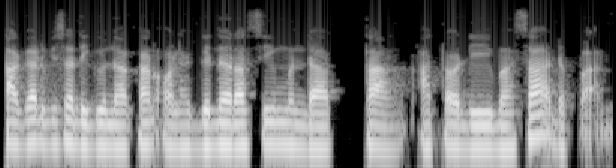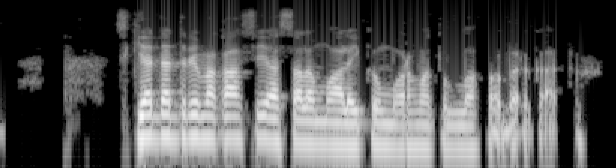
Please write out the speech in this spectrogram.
agar bisa digunakan oleh generasi mendatang atau di masa depan. Sekian dan terima kasih. Assalamualaikum warahmatullahi wabarakatuh.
